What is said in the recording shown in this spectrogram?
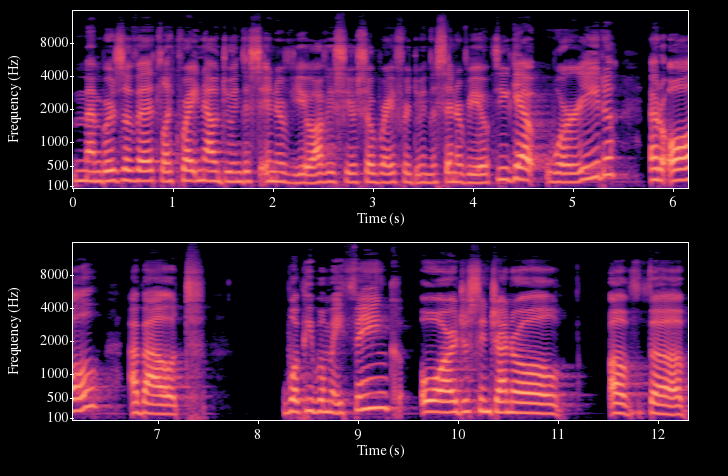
members of it? Like right now, doing this interview, obviously, you're so brave for doing this interview. Do you get worried at all about what people may think or just in general of the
